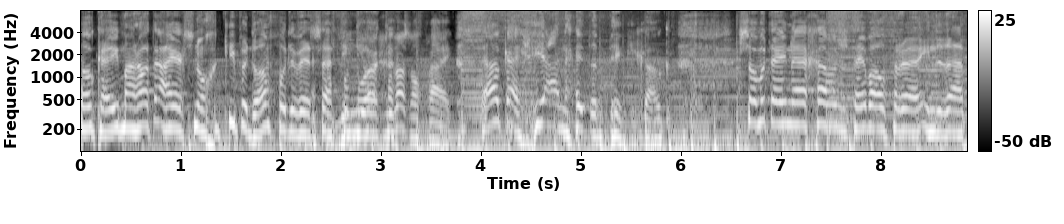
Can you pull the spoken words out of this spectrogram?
Oké, maar had Ajax nog een keeper dan voor de wedstrijd van morgen? Die was al vrij. Ja, Oké, ja, nee, dat denk ik ook. Zometeen uh, gaan we het hebben over uh, inderdaad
